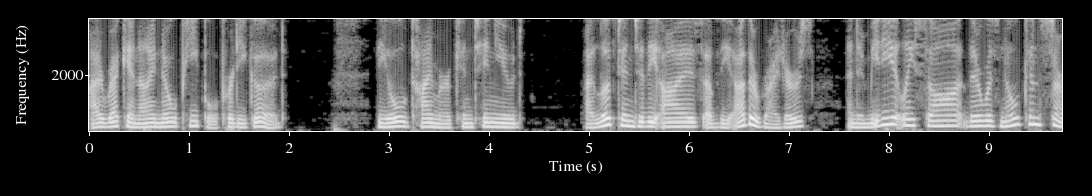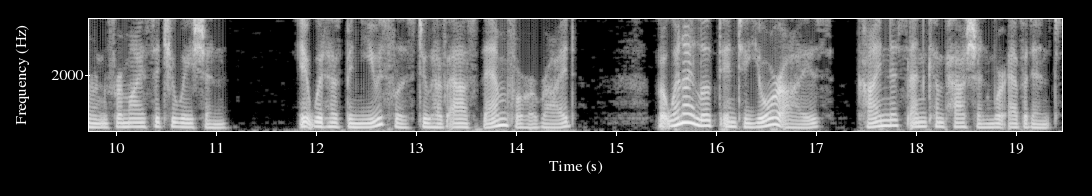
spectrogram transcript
I reckon I know people pretty good. The old timer continued, I looked into the eyes of the other riders and immediately saw there was no concern for my situation. It would have been useless to have asked them for a ride. But when I looked into your eyes, kindness and compassion were evident.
